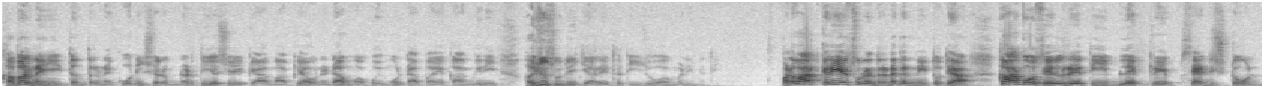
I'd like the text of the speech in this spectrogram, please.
ખબર નહીં તંત્રને કોની શરમ નડતી હશે કે આ માફિયાઓને ડામમાં કોઈ મોટા પાયે કામગીરી હજુ સુધી ક્યારેય થતી જોવા મળી નથી. પણ વાત કરીએ સુરેન્દ્રનગરની, તો ત્યાં કાર્બોસેલ, રેતી, બ્લેક ટ્રેપ, સેન્ડસ્ટોન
